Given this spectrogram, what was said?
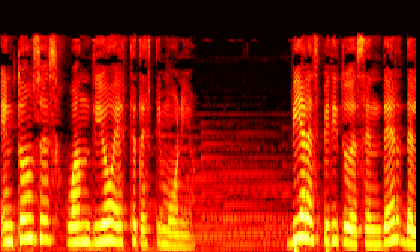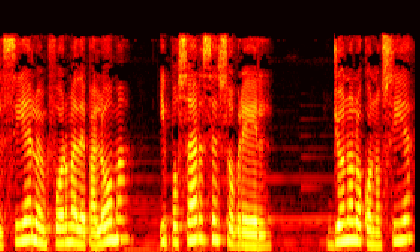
Entonces Juan dio este testimonio. Vi al Espíritu descender del cielo en forma de paloma y posarse sobre él yo no lo conocía,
